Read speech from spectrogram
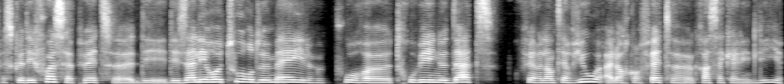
Parce que des fois, ça peut être euh, des, allers-retours de mails pour trouver une date pour faire l'interview, alors qu'en fait, grâce à Calendly,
